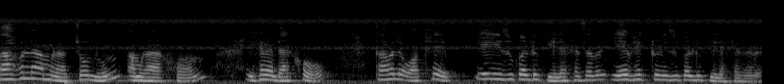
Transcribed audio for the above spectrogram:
তাহলে আমরা চলুন, আমরা এখন এখানে দেখো, তাহলে অথেব এ ইজুকাল টু কী লেখা যাবে? A vector is equal to কী লেখা যাবে?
